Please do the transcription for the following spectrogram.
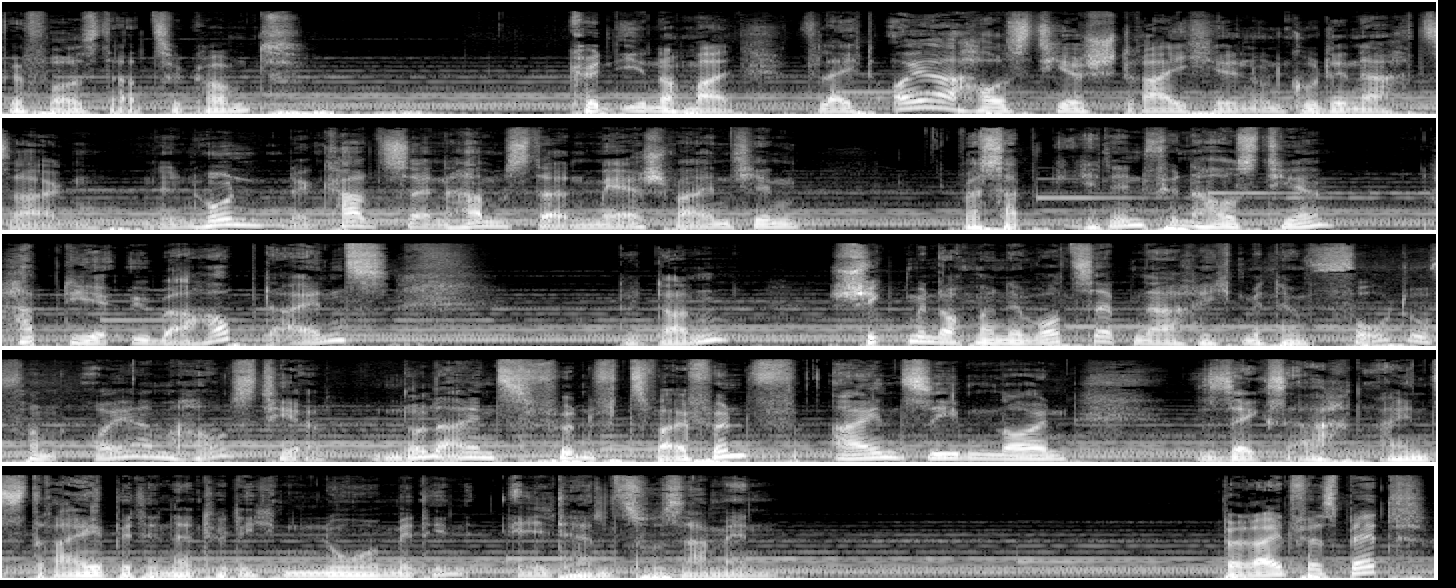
Bevor es dazu kommt, könnt ihr nochmal vielleicht euer Haustier streicheln und gute Nacht sagen. Einen Hund, eine Katze, ein Hamster, ein Meerschweinchen. Was habt ihr denn für ein Haustier? Habt ihr überhaupt eins? Dann schickt mir doch mal eine WhatsApp-Nachricht mit einem Foto von eurem Haustier. 01525 179 6813. Bitte natürlich nur mit den Eltern zusammen. Bereit fürs Bett?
